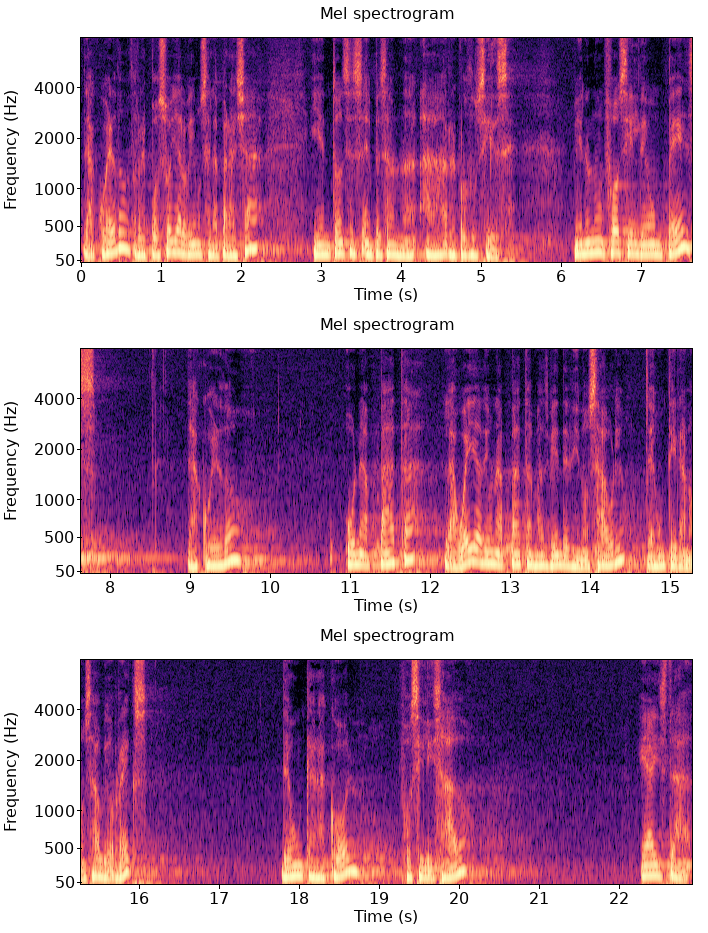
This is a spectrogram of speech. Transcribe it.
¿de acuerdo? Reposó, ya lo vimos en la parasha, y entonces empezaron a, reproducirse. Miren un fósil de un pez, ¿de acuerdo? Una pata, la huella de una pata más bien de dinosaurio, de un tiranosaurio rex, de un caracol fosilizado. Y ahí está,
